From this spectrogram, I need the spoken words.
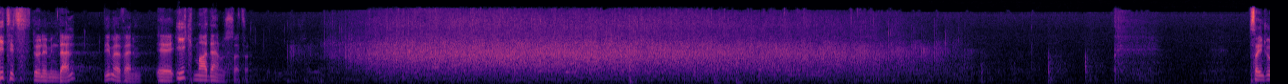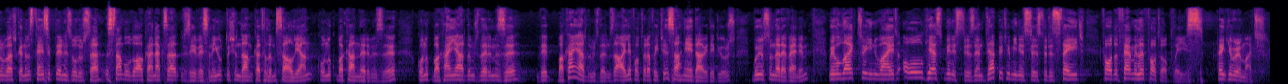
Hitit döneminden değil mi efendim? Ee, ilk maden ruhsatı. Sayın Cumhurbaşkanımız tensipleriniz olursa İstanbul Doğal Kaynaklar Zirvesi'ne yurt dışından katılım sağlayan konuk bakanlarımızı, konuk bakan yardımcılarımızı ve bakan yardımcılarımızı aile fotoğrafı için sahneye davet ediyoruz. Buyursunlar efendim. We would like to invite all guest ministers and deputy ministers to the stage for the family photo please. Thank you very much.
